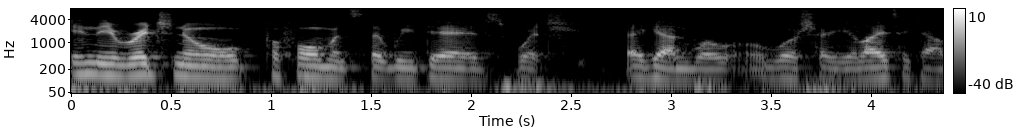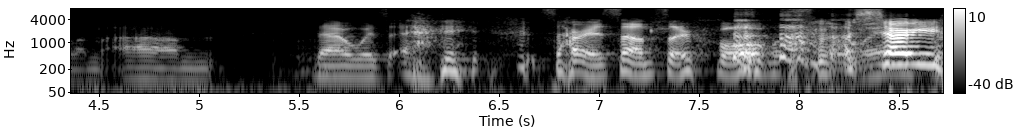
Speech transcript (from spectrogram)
in the original performance that we did, which again we'll we'll show you later, Callum. Um, there was a sorry, it sounds so formal. I'll show you.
